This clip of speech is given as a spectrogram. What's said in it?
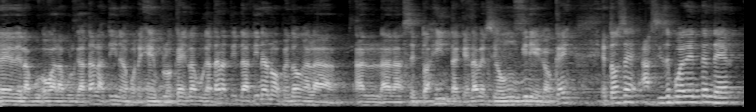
Eh, de la, o a la vulgata latina, por ejemplo, ¿ok? La vulgata latina no, perdón, a la, a la, Septuaginta, que es la versión griega, ¿ok? Entonces, así se puede entender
